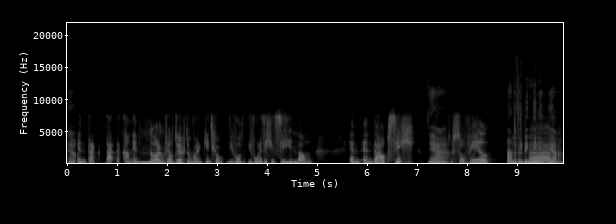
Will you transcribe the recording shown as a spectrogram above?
Ja. En dat, dat, kan enorm veel deugd doen voor een kind. Die voelen, die voelen zich gezien dan. En, en dat op zich ja. doet zoveel. Aan de verbinding, hè? Ja. Ehm,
